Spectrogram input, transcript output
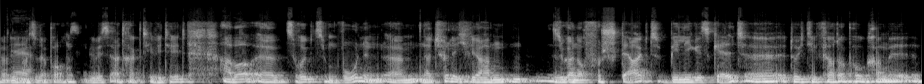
Ähm, ja. Also da brauchen sie eine gewisse Attraktivität. Aber äh, zurück zum Wohnen. Ähm, natürlich, wir haben sogar noch verstärkt billiges Geld äh, durch die Förderprogramme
